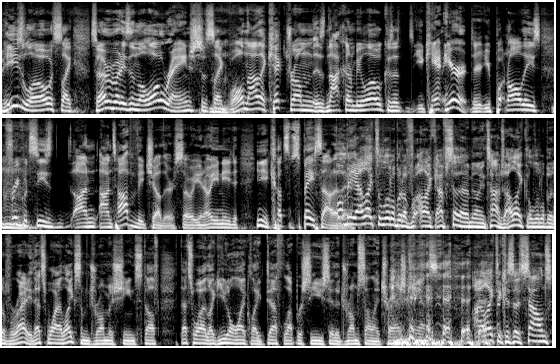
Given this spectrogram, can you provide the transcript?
he's low. It's like so everybody's in the low range. So it's like hmm. well now the kick drum is not going to be low because you can't hear it. You're putting all these frequencies on on top of each other. So you know you need you need to cut some space out of Well, there. me, I liked a little bit of like I've said that a million times. I like a little bit of variety. That's why I like some drum machine stuff. That's why like you don't like like Death Leprosy. You say the drums sound like trash cans. I liked it because it sounds.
